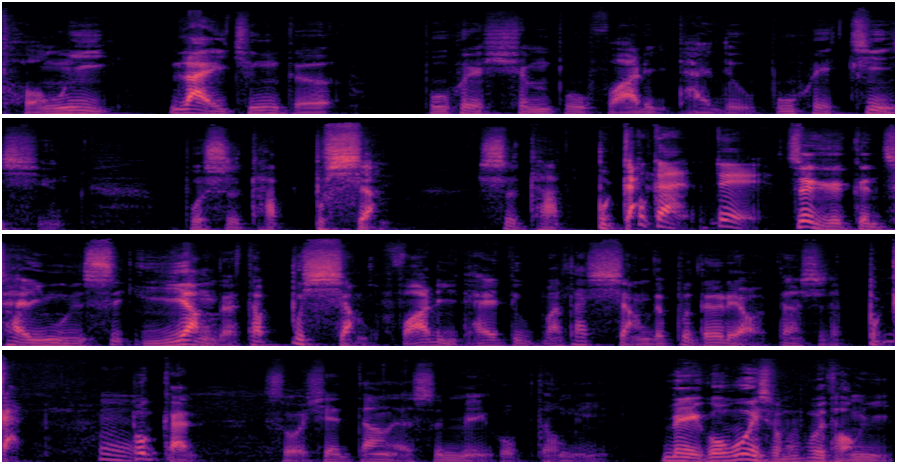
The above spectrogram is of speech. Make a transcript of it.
同意赖清德不会宣布法理态度，不会进行，不是他不想。是他不敢，不敢，对，这个跟蔡英文是一样的，他不想法理态度嘛，他想的不得了，但是他不敢，嗯，不敢。首先当然是美国不同意，美国为什么不同意？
